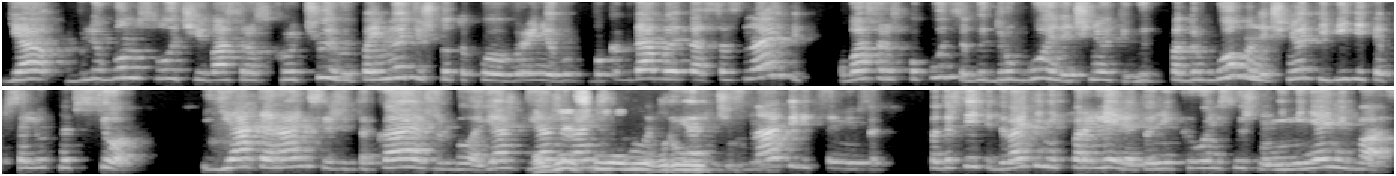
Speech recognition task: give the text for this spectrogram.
я в любом случае вас раскручу, и вы поймете, что такое вранье. Вы- вы- когда вы это осознаете, у вас распакуется, вы другой начнете, вы по-другому начнете видеть абсолютно все. Я-то раньше же такая же была, я, я же раньше я была, вру? я же честна перед самим. Подождите, давайте не в параллели, а то никого не слышно, ни меня, ни вас.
